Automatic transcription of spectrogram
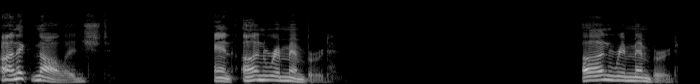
unacknowledged, and unremembered. Unremembered.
